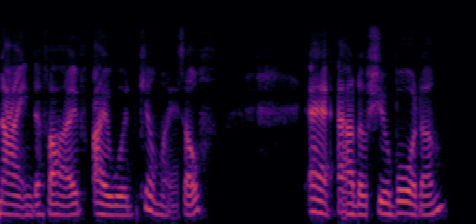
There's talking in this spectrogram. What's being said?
nine to five, I would kill myself out of sheer boredom.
